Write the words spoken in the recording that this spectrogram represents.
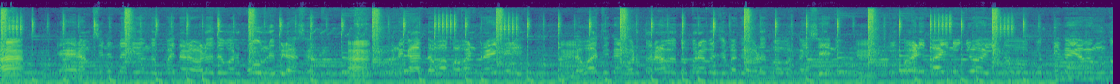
હા. ત્યારે રામસિંહને કીધું ભાઈ તારે અડદ બહુ નીકળ્યા છે. હા. કે આ દવા પાવાની ટ્રાય હમ. કઈ વળતર આવે તો બરાબર છે બાકી હળદમાં પણ કઈ છે નહીં. એ પાણી પાઈ નહીં ગયો એ તો ભૂખથી કઈ આવે હું તો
